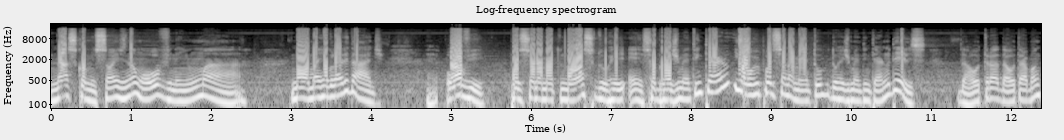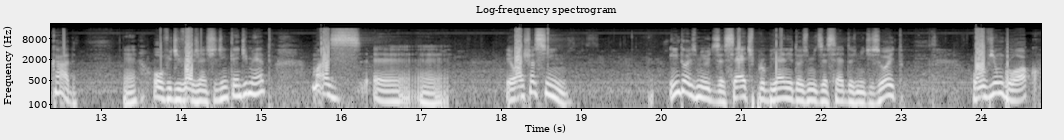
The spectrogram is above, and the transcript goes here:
nas comissões não houve nenhuma, nenhuma irregularidade. É, houve posicionamento nosso do, é, sobre o regimento interno e houve posicionamento do regimento interno deles, da outra, da outra bancada. É, houve divergência de entendimento, mas é, é, eu acho assim: em 2017, para o biênio 2017-2018, houve um bloco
